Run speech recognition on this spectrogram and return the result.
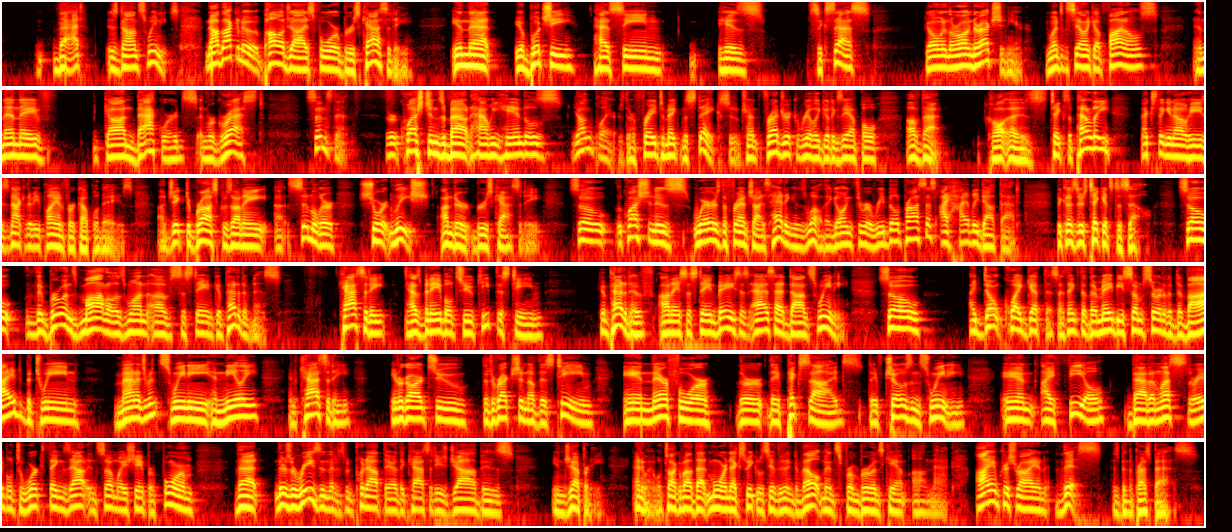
That is Don Sweeney's. Now, I'm not going to apologize for Bruce Cassidy in that you know Butchie has seen his success go in the wrong direction here. He went to the Stanley Cup Finals, and then they've gone backwards and regressed since then. There are questions about how he handles young players. They're afraid to make mistakes. Trent Frederic, a really good example of that. Call, uh, is, takes a penalty. Next thing you know, he's not going to be playing for a couple of days. Uh, Jake DeBrusk was on a uh, similar short leash under Bruce Cassidy. So the question is, where is the franchise heading as well? Are they going through a rebuild process? I highly doubt that because there's tickets to sell. So the Bruins model is one of sustained competitiveness. Cassidy has been able to keep this team competitive on a sustained basis, as had Don Sweeney. So I don't quite get this. I think that there may be some sort of a divide between management, Sweeney and Neely, and Cassidy in regard to the direction of this team, and therefore they're they've picked sides, they've chosen Sweeney, and I feel that unless they're able to work things out in some way, shape, or form, that there's a reason that it's been put out there that Cassidy's job is in jeopardy. Anyway, we'll talk about that more next week. We'll see if there's any developments from Bruins camp on that. I am Chris Ryan. This has been the Press Pass.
